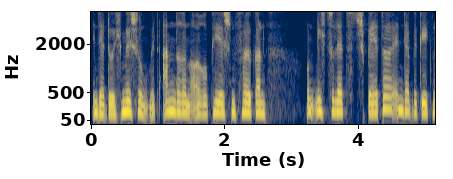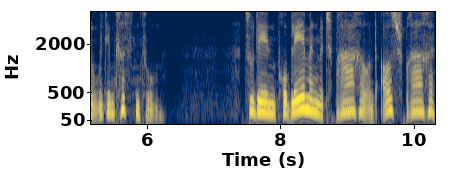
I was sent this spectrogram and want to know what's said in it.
in der Durchmischung mit anderen europäischen Völkern und nicht zuletzt später in der Begegnung mit dem Christentum. Zu den Problemen mit Sprache und Aussprache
